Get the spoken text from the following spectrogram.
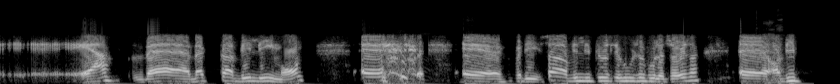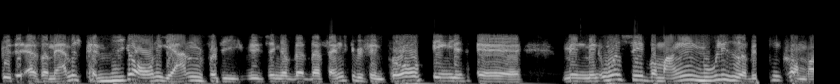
øh, ja, hvad, hvad gør vi lige i morgen? Øh, øh, fordi så er vi lige pludselig huset fuld af tøser. Øh, og vi altså nærmest panikker oven i hjernen, fordi vi tænker, hvad, hvad fanden skal vi finde på egentlig? Øh, men, men uanset hvor mange muligheder vi sådan kommer,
